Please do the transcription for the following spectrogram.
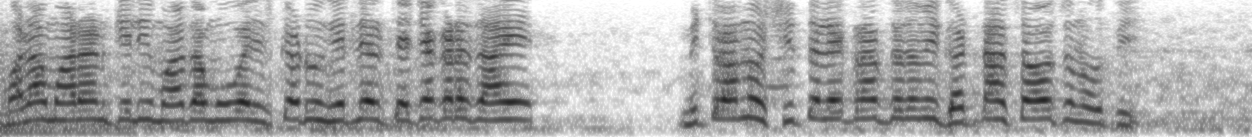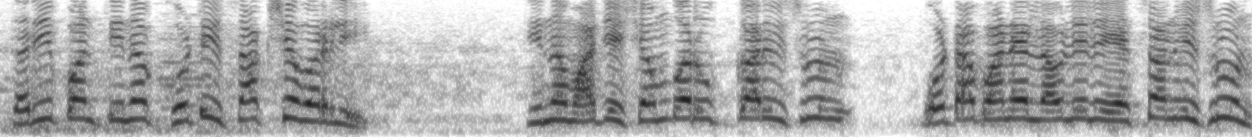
मला मारहाण केली माझा मोबाईल हिसकाटून घेतलेला त्याच्याकडेच आहे. मित्रांनो शीतल एकनाथ मी घटना घटनास्थळाच नव्हती. तरी पण तिनं खोटी साक्ष भरली. तिनं माझे शंभर उपकार विसरून पोटा लावलेले एसन विसरून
